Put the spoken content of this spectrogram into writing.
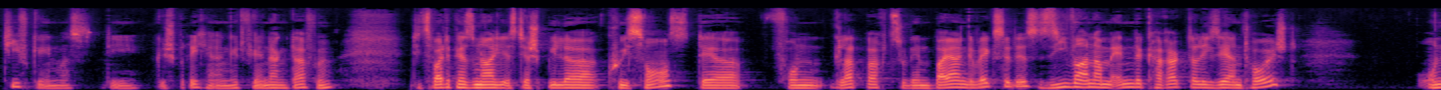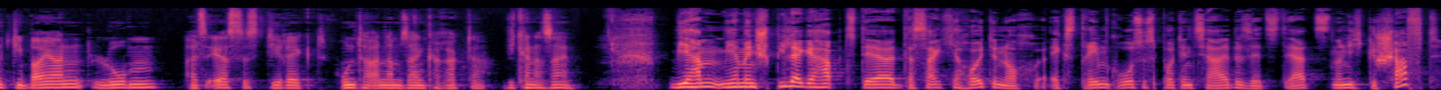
tief gehen, was die Gespräche angeht. Vielen Dank dafür. Die zweite Personalie ist der Spieler Cuisance, der von Gladbach zu den Bayern gewechselt ist. Sie waren am Ende charakterlich sehr enttäuscht und die Bayern loben als erstes direkt unter anderem seinen Charakter. Wie kann das sein? Wir haben, wir haben einen Spieler gehabt, der, das sage ich ja heute noch, extrem großes Potenzial besitzt. Er hat es noch nicht geschafft.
